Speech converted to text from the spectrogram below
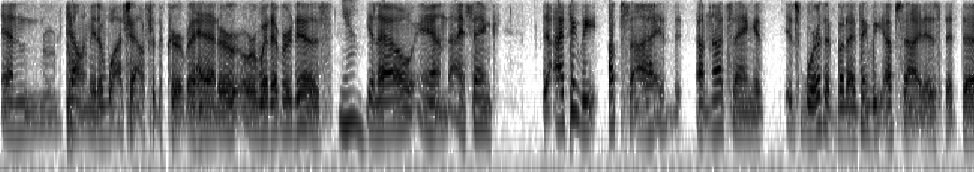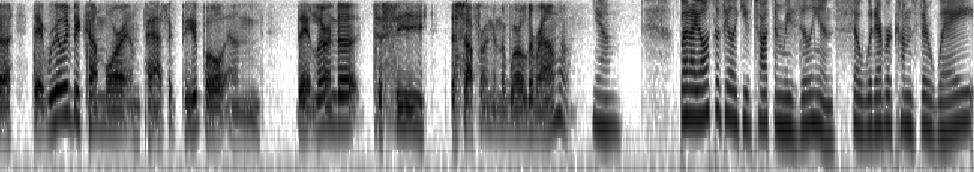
and telling me to watch out for the curve ahead or or whatever it is, Yeah. you know. And I think, I think the upside. I'm not saying it it's worth it, but I think the upside is that uh, they really become more empathic people and they learn to to see the suffering in the world around them. Yeah. But I also feel like you've taught them resilience. So whatever comes their way,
